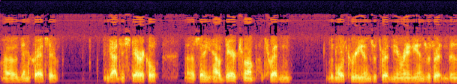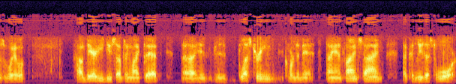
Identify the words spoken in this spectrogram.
Uh, the Democrats have gotten hysterical, uh, saying how dare Trump threaten the North Koreans or threaten the Iranians or threaten Venezuela. How dare he do something like that? Uh, his, his blustering, according to Dianne Feinstein, uh, could lead us to war.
